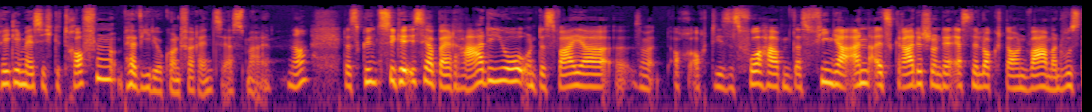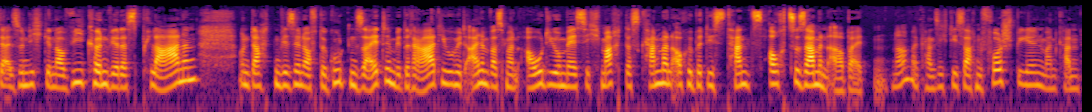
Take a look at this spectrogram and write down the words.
regelmäßig getroffen, per Videokonferenz erstmal. Ne? Das Günstige ist ja bei Radio, und das war ja äh, auch, auch dieses Vorhaben, das fing ja an, als gerade schon der erste Lockdown war. Man wusste also nicht genau, wie können wir das planen und dachten, wir sind auf der guten Seite mit Radio, mit allem, was man audiomäßig macht. Das kann man auch über Distanz auch zusammenarbeiten. Ne? Man kann sich die Sachen vorspielen, man kann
